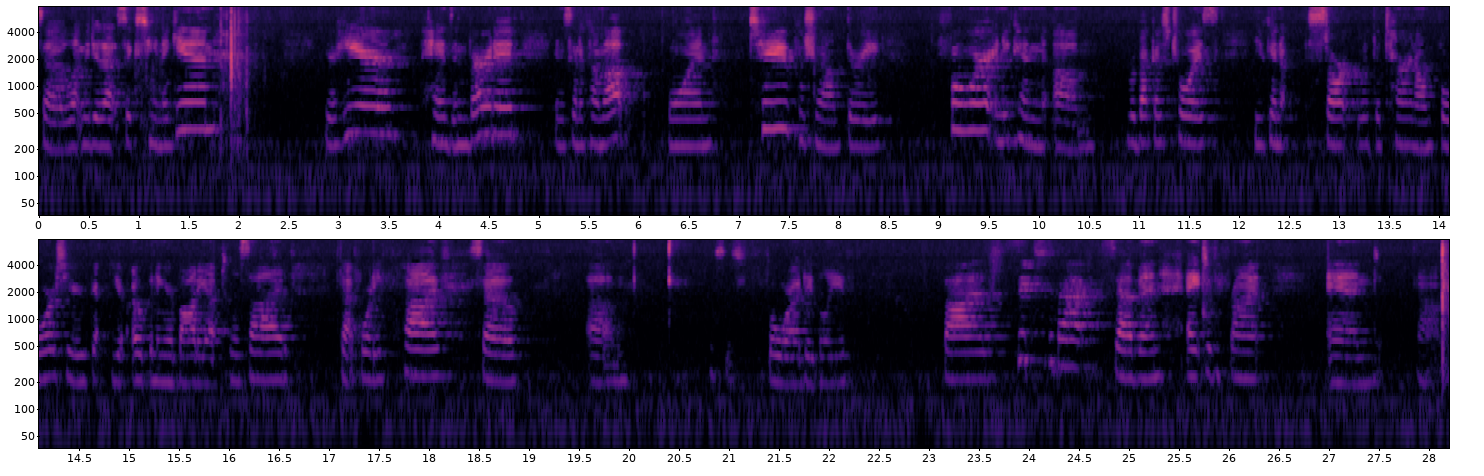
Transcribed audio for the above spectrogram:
So let me do that 16 again. You're here, hands inverted, and it's gonna come up, one, two, push around three, four, and you can, um, Rebecca's choice, you can start with the turn on four, so you're, you're opening your body up to the side, got 45, so um, this is four, I do believe. Five, six to the back, seven, eight to the front, and um,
